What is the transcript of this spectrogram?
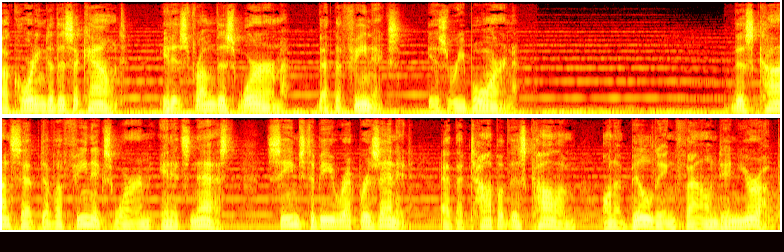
According to this account, it is from this worm that the phoenix is reborn. This concept of a phoenix worm in its nest seems to be represented at the top of this column on a building found in Europe.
